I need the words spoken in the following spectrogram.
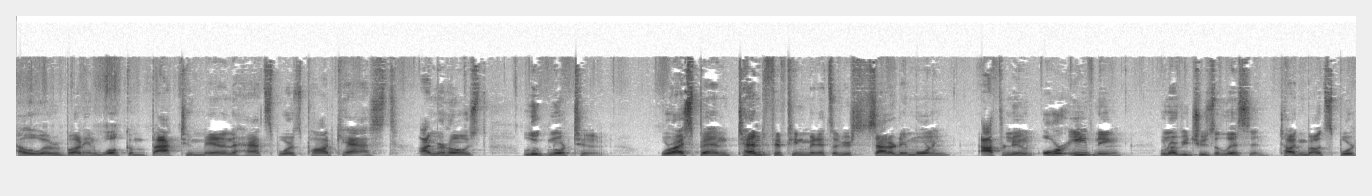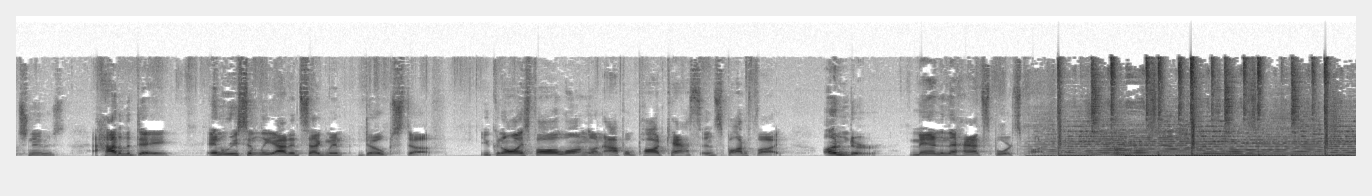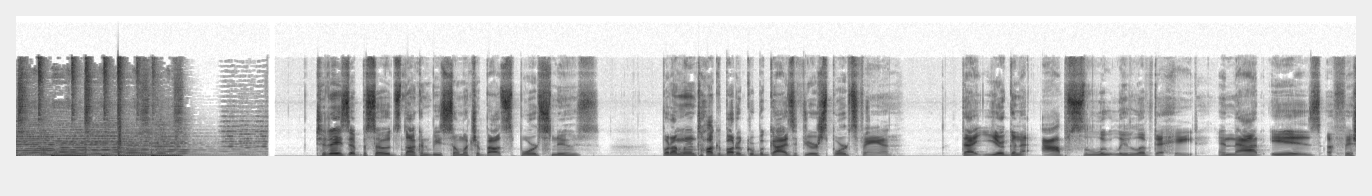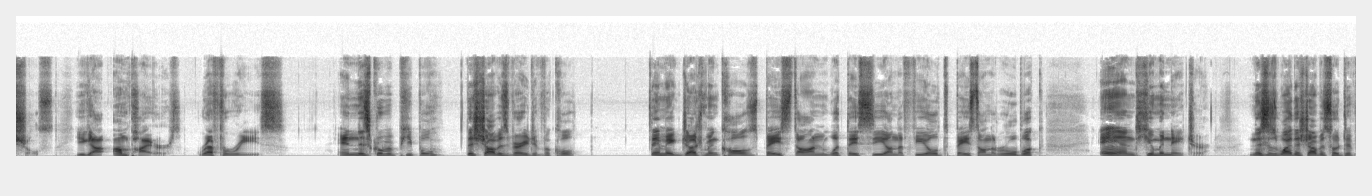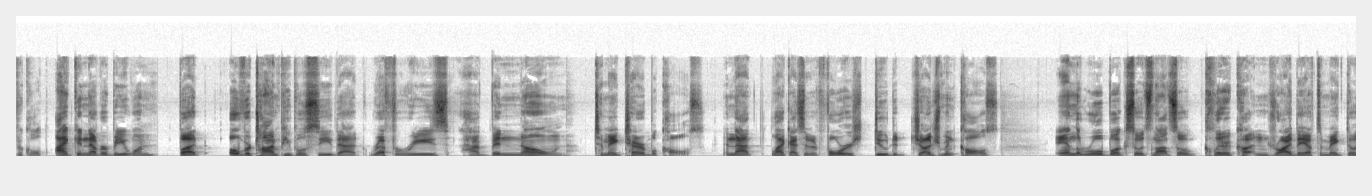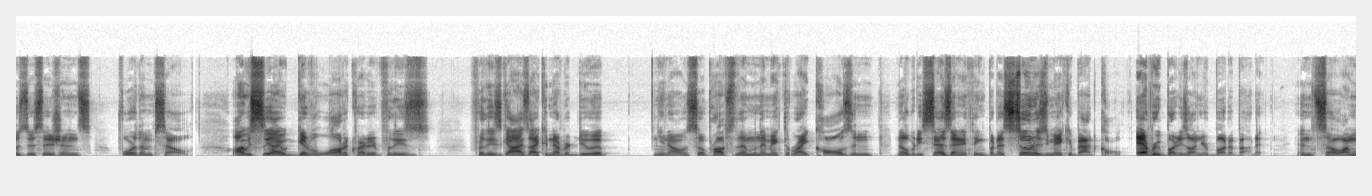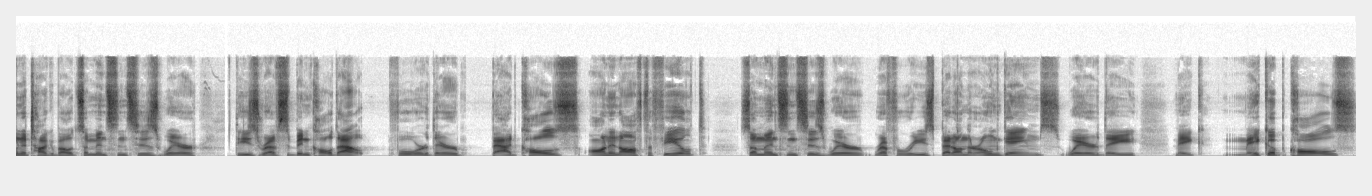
Hello, everybody, and welcome back to Man in the Hat Sports Podcast. I'm your host, Luke Nortoon, where I spend 10 to 15 minutes of your Saturday morning, afternoon, or evening, whenever you choose to listen, talking about sports news, ahead of the day, and recently added segment, Dope Stuff. You can always follow along on Apple Podcasts and Spotify under Man in the Hat Sports Podcast. Today's episode's not going to be so much about sports news, but I'm going to talk about a group of guys, if you're a sports fan, that you're going to absolutely love to hate, and that is officials. You got umpires, referees, and this group of people, this job is very difficult. They make judgment calls based on what they see on the field, based on the rulebook, and human nature. And this is why this job is so difficult. I can never be one, but over time, people see that referees have been known to make terrible calls. And that, like I said before, is due to judgment calls and the rule book, so it's not so clear cut and dry. They have to make those decisions for themselves. Obviously, I would give a lot of credit for these for these guys. I could never do it, you know. So props to them when they make the right calls and nobody says anything. But as soon as you make a bad call, everybody's on your butt about it. And so I'm going to talk about some instances where these refs have been called out for their bad calls on and off the field some instances where referees bet on their own games, where they make makeup calls,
